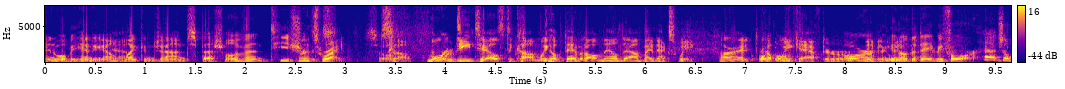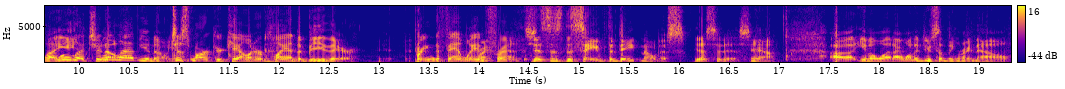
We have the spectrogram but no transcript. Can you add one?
And we'll be handing out Yeah. Mike and Jon special event T-shirts. That's right. So, So, more details to come. We hope to have it all nailed down by next week. all right, Or the couple week of- after. Or, or you know the day before. Uh, July We'll 8th. let you know. We'll have you know. Just mark your calendar. Plan to be there. Bring the family and Right. friends. This is the save the date notice. yes, it is. Yeah. Uh, you know what? I want to do something right now.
